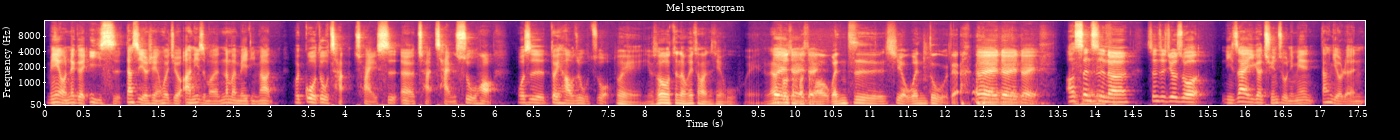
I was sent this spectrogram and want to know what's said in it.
没有那个意思，但是有些人会觉得啊，你怎么那么没礼貌，会过度阐阐释呃阐阐述哈，或是对号入座。对，有时候真的会造成一些误会。人家说什么什么文字是有温度的，对对对。啊，甚至呢，甚至就是说你在一个群组里面，当有人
